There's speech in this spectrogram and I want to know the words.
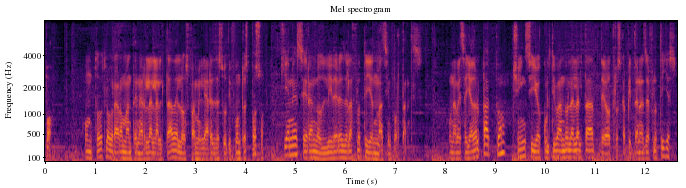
Po juntos lograron mantener la lealtad de los familiares de su difunto esposo, quienes eran los líderes de las flotillas más importantes. Una vez hallado el pacto, Ching siguió cultivando la lealtad de otros capitanes de flotillas.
